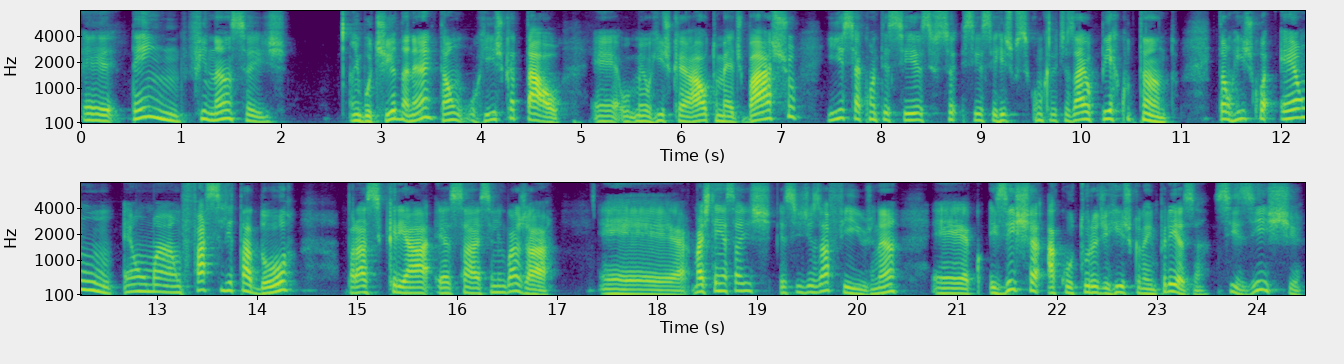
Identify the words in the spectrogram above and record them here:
é, tem finanças embutida, né? Então, o risco é tal. É, o meu risco é alto, médio, baixo. E se acontecer, se, se esse risco se concretizar, eu perco tanto. Então, risco é um, é uma, um facilitador para se criar essa, esse linguajar. É, mas tem essas, esses desafios, né? É, existe a cultura de risco na empresa? Se existe,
